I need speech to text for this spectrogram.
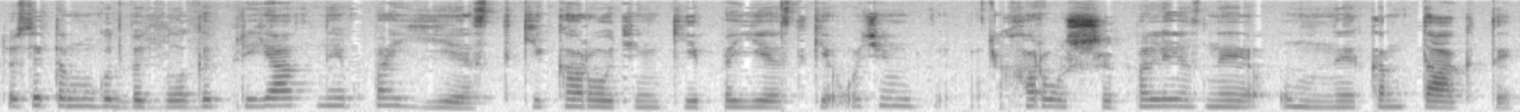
То есть это могут быть благоприятные поездки, коротенькие поездки, очень хорошие, полезные, умные контакты.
